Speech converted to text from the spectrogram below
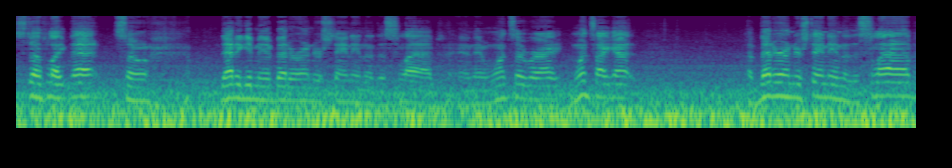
stuff like that. So that'll give me a better understanding of the slab. And then once I once I got a better understanding of the slab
